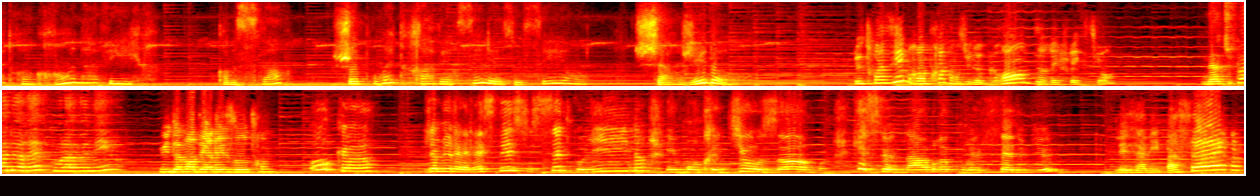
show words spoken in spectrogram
être un grand navire. Comme cela, je pourrais traverser les océans chargé d'or. Le troisième rentra dans une grande réflexion. N'as-tu pas de rêve pour l'avenir? Lui demandèrent les autres. Aucun. J'aimerais rester sur cette colline et montrer Dieu aux hommes. Qu'est-ce qu'un arbre pourrait faire de mieux? Les années passèrent.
